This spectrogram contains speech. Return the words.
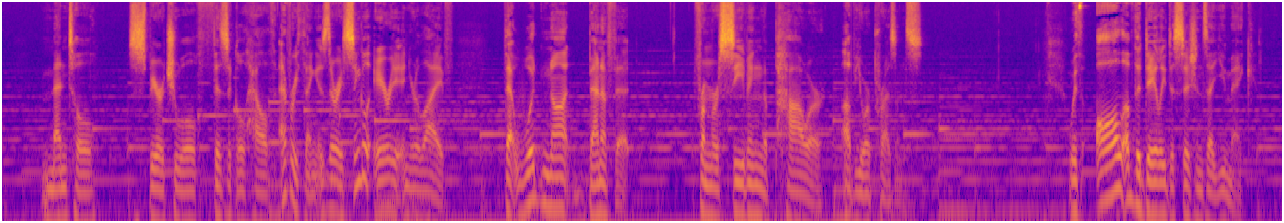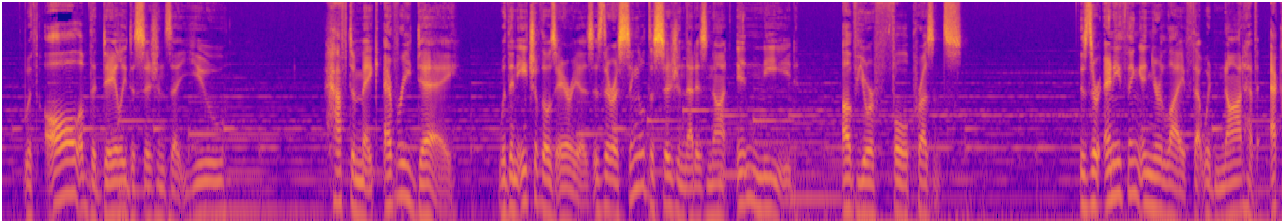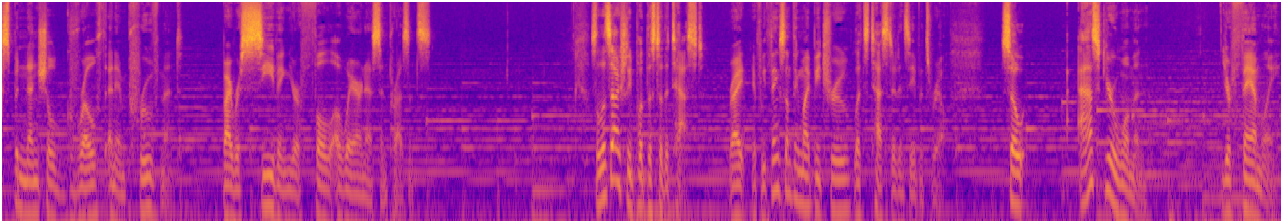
mental, spiritual, physical health, everything, is there a single area in your life that would not benefit from receiving the power of your presence? With all of the daily decisions that you make, with all of the daily decisions that you have to make every day within each of those areas, is there a single decision that is not in need of your full presence? Is there anything in your life that would not have exponential growth and improvement by receiving your full awareness and presence? So let's actually put this to the test, right? If we think something might be true, let's test it and see if it's real. So ask your woman, your family,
